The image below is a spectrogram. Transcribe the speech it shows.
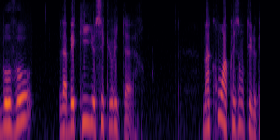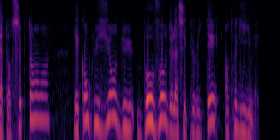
Beauvau, la béquille sécuritaire. Macron a présenté le 14 septembre les conclusions du Beauvau de la sécurité entre guillemets.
